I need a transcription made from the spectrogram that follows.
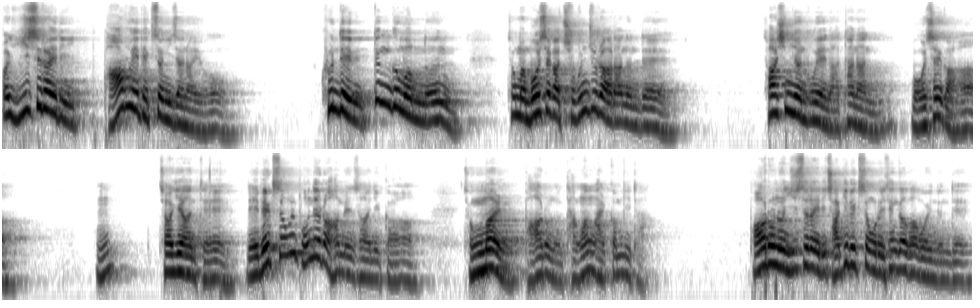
어, 이스라엘이 바로의 백성이잖아요. 그런데 뜬금없는 정말 모세가 죽은 줄 알았는데 40년 후에 나타난 모세가 응? 자기한테 내 백성을 보내라 하면서 하니까 정말 바로는 당황할 겁니다. 바로는 이스라엘이 자기 백성으로 생각하고 있는데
